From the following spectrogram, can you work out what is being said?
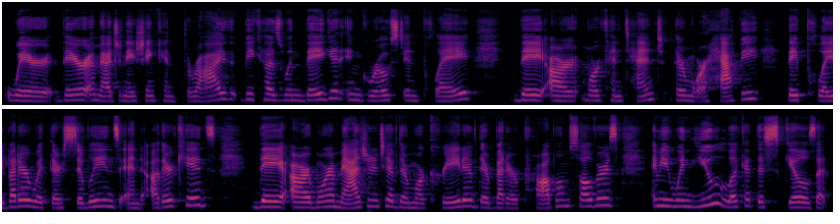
where their imagination can thrive because when they get engrossed in play, they are more content, they're more happy, they play better with their siblings and other kids. They are more imaginative, they're more creative, they're better problem solvers. I mean, when you look at the skills that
